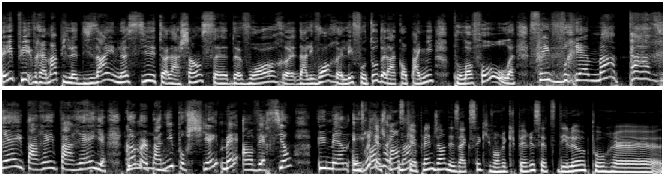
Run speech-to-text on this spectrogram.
Et puis vraiment, puis le design, là, si tu as la chance euh, de voir, euh, d'aller voir euh, les photos de la compagnie Pluffle, c'est vraiment pareil, pareil, pareil, comme un panier pour chien, mais en version humaine. Ah. On Et dirait que je pense qu'il y a plein de gens des accès qui vont récupérer cette idée-là pour euh,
